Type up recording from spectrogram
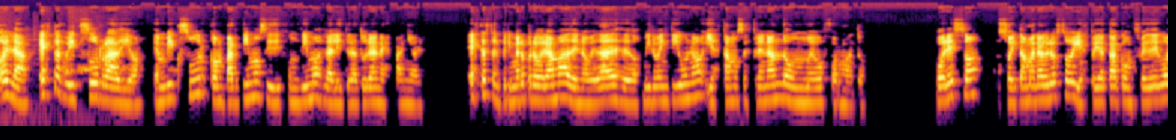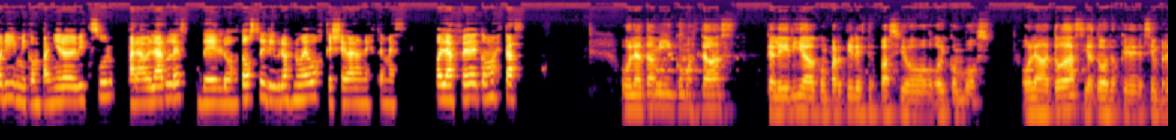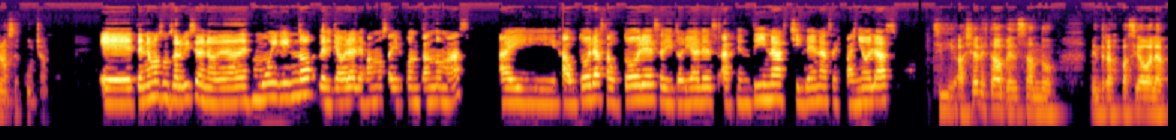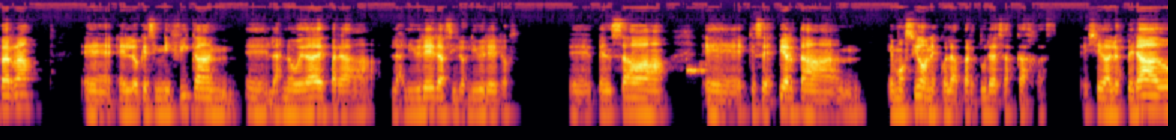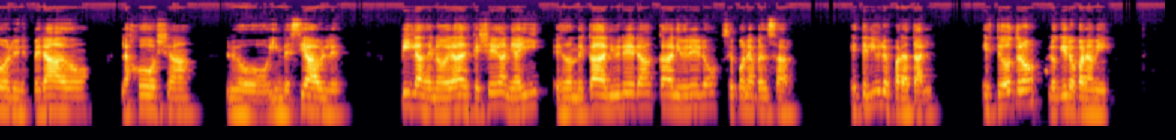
Hola, esto es Big Sur Radio. En Big Sur compartimos y difundimos la literatura en español. Este es el primer programa de novedades de 2021 y estamos estrenando un nuevo formato. Por eso, soy Tamara Grosso y estoy acá con Fede Gori, mi compañero de Big Sur, para hablarles de los 12 libros nuevos que llegaron este mes. Hola Fede, ¿cómo estás? Hola Tami, ¿cómo estás? Qué alegría compartir este espacio hoy con vos. Hola a todas y a todos los que siempre nos escuchan. Eh, tenemos un servicio de novedades muy lindo del que ahora les vamos a ir contando más. Hay autoras, autores, editoriales argentinas, chilenas, españolas. Sí, ayer estaba pensando, mientras paseaba la perra, eh, en lo que significan eh, las novedades para las libreras y los libreros. pensaba que se despiertan emociones con la apertura de esas cajas. Eh, llega lo esperado, lo inesperado, la joya, lo indeseable, pilas de novedades que llegan y ahí es donde cada librera, cada librero se pone a pensar, este libro es para tal, este otro lo quiero para mí.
